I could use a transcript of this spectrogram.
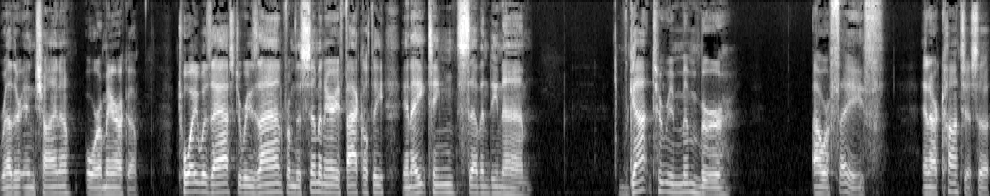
whether in China or America. Toy was asked to resign from the seminary faculty in 1879. Got to remember our faith and our conscience. A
